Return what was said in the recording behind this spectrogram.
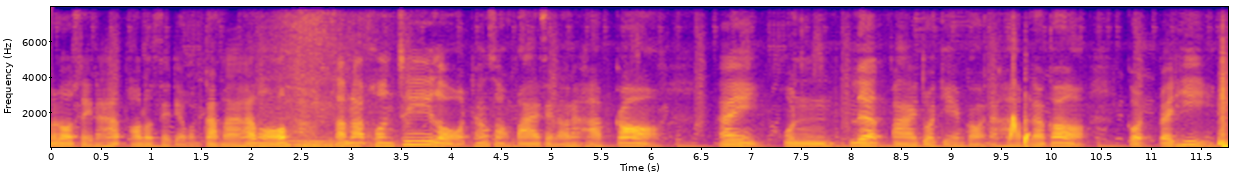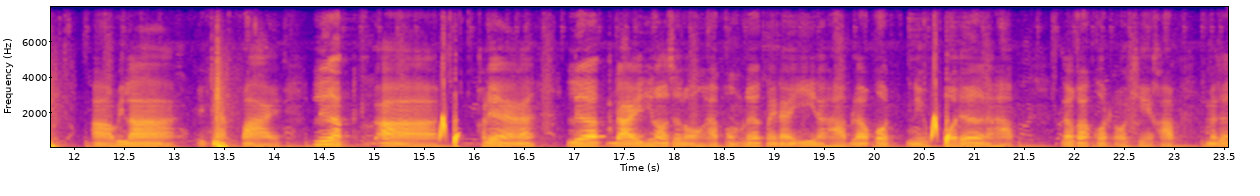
มันโหลดเสร็จนะครับ พอโหลดเสร็จเดี๋ยวผมกลับมาครับผมสำหรับคนที่โหลดทั้ง 2 ไฟล์เสร็จแล้วนะครับ ก็ให้คุณเลือกไฟล์ตัวเกมก่อนนะครับ แล้วก็กดไปที่เวลา extract ไฟล์เลือกอ่า เขาเรียกอะไรนะ เลือกไดที่เราจะลงครับ ผมเลือกไปไดร์ E นะครับ แล้วกด new folder นะครับ แล้วก็กดโอเคครับ มันจะ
